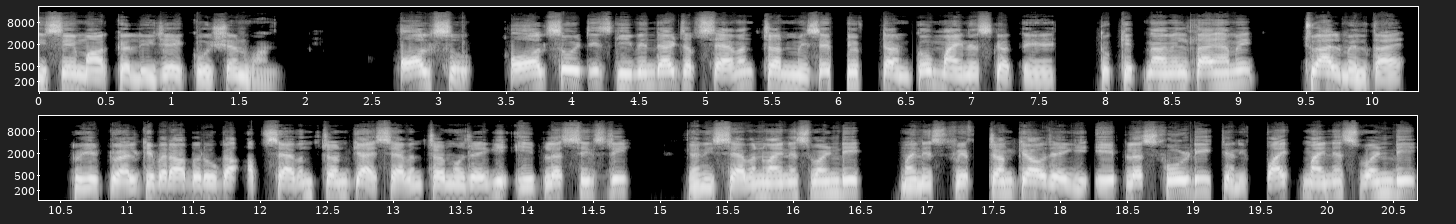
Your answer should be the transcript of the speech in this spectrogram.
इसे मार्क कर लीजिए equation one also also it is given that जब सेवन टर्म में से फिफ्थ टर्म को माइनस करते हैं तो कितना मिलता है हमें? ट्वेल्व मिलता है। तो ये ट्वेल्व के बराबर होगा। अब सेवन टर्म क्या है? सेवन टर्म हो जाएगी ए प्लस सिक्स डी यानी seven minus one d minus fifth term क्या हो जाएगी? ए प्लस फोर डी यानी five minus one d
